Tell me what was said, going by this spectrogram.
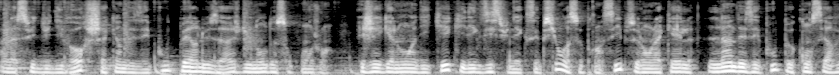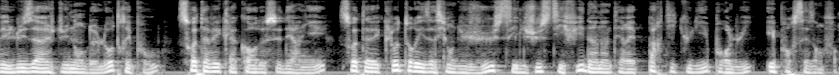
à la suite du divorce, chacun des époux perd l'usage du nom de son conjoint. J'ai également indiqué qu'il existe une exception à ce principe selon laquelle l'un des époux peut conserver l'usage du nom de l'autre époux, soit avec l'accord de ce dernier, soit avec l'autorisation du juge s'il justifie d'un intérêt particulier pour lui et pour ses enfants.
